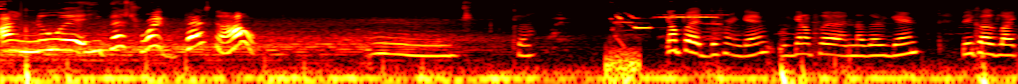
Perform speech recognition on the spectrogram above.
I knew it. He passed right past the house. Mm, okay. We're gonna play a different game. We're gonna play another game because like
